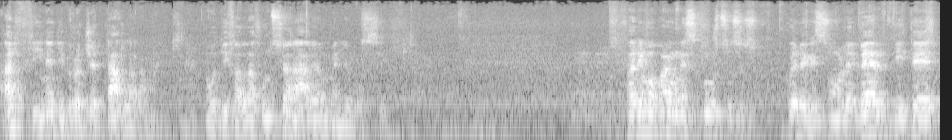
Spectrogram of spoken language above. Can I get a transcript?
al fine di progettarla la macchina o di farla funzionare al meglio possibile. Faremo poi un escurso su quelle che sono le perdite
